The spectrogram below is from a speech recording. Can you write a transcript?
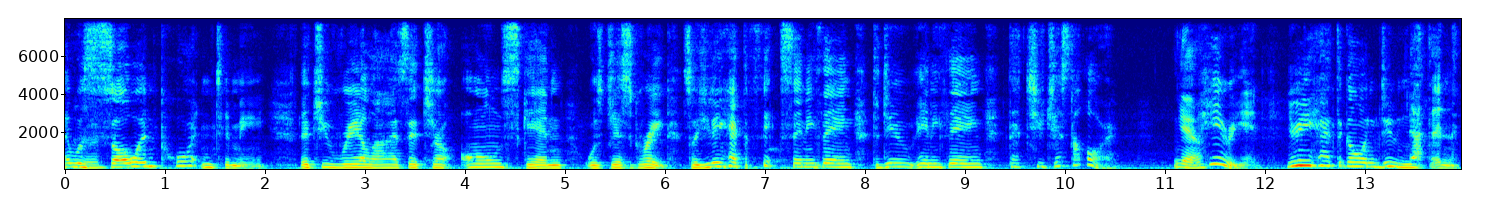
It was mm-hmm. so important to me that you realized that your own skin was just great. So you didn't have to fix anything, to do anything, that you just are. yeah Period. You didn't have to go and do nothing.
